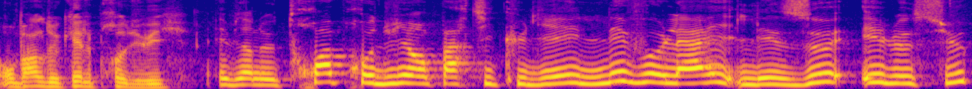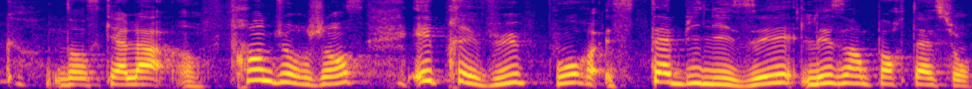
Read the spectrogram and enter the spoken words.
on parle de quels produits Eh bien, de trois produits en particulier les volailles, les œufs et le sucre. Dans ce cas-là, un frein d'urgence est prévu pour stabiliser les importations.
